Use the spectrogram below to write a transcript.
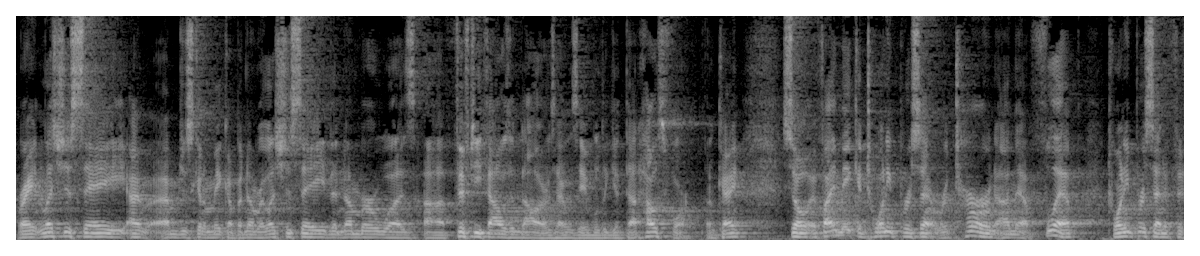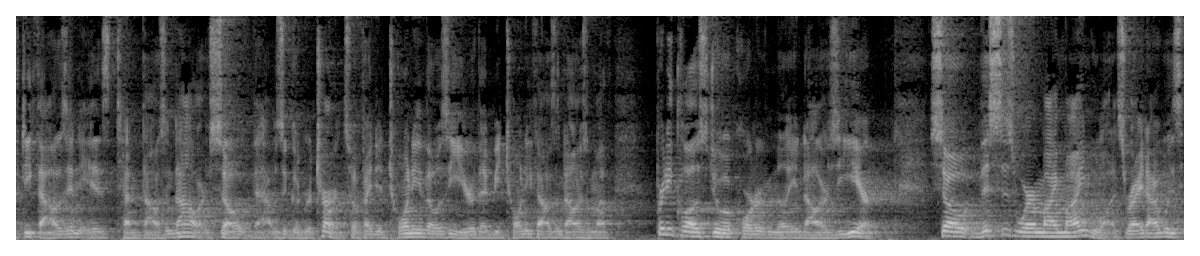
right? And let's just say, I, am just going to make up a number. Let's just say the number was uh, $50,000 I was able to get that house for, okay? So if I make a 20% return on that flip, 20% of 50,000 is $10,000. So that was a good return. So if I did 20 of those a year, that'd be $20,000 a month, pretty close to a quarter of a million dollars a year. So this is where my mind was, right? I was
